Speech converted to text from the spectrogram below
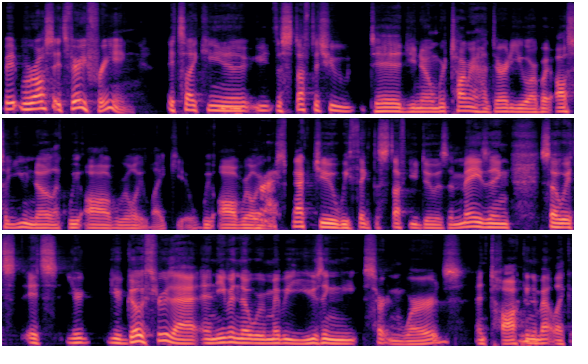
but we're also. It's very freeing it's like you mm-hmm. know you, the stuff that you did you know and we're talking about how dirty you are but also you know like we all really like you we all really right. respect you we think the stuff you do is amazing so it's it's you you go through that and even though we're maybe using certain words and talking mm-hmm. about like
